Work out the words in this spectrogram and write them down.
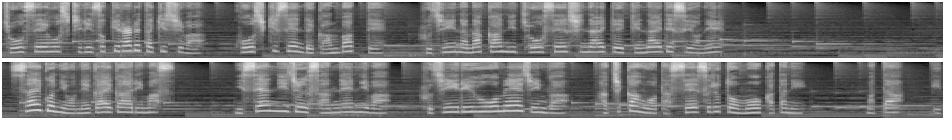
挑戦を退けられた騎士は、公式戦で頑張って、藤井七冠に挑戦しないといけないですよね。最後にお願いがあります。2023年には藤井竜王名人が八冠を達成すると思う方に、また一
